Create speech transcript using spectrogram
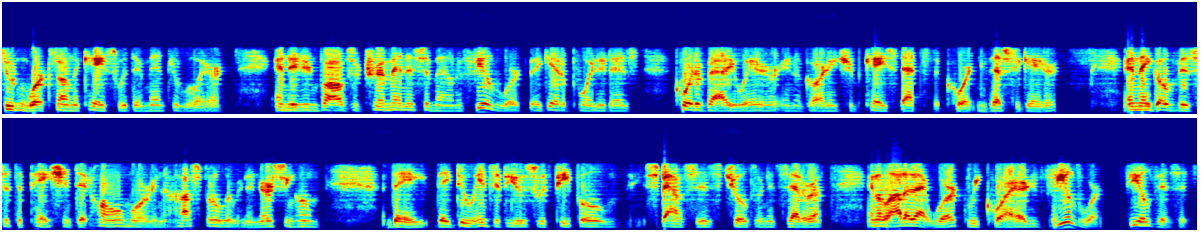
Student works on the case with their mentor lawyer and it involves a tremendous amount of field work. They get appointed as court evaluator in a guardianship case. That's the court investigator. And they go visit the patient at home or in a hospital or in a nursing home. They they do interviews with people, spouses, children, etc. And a lot of that work required field work, field visits.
